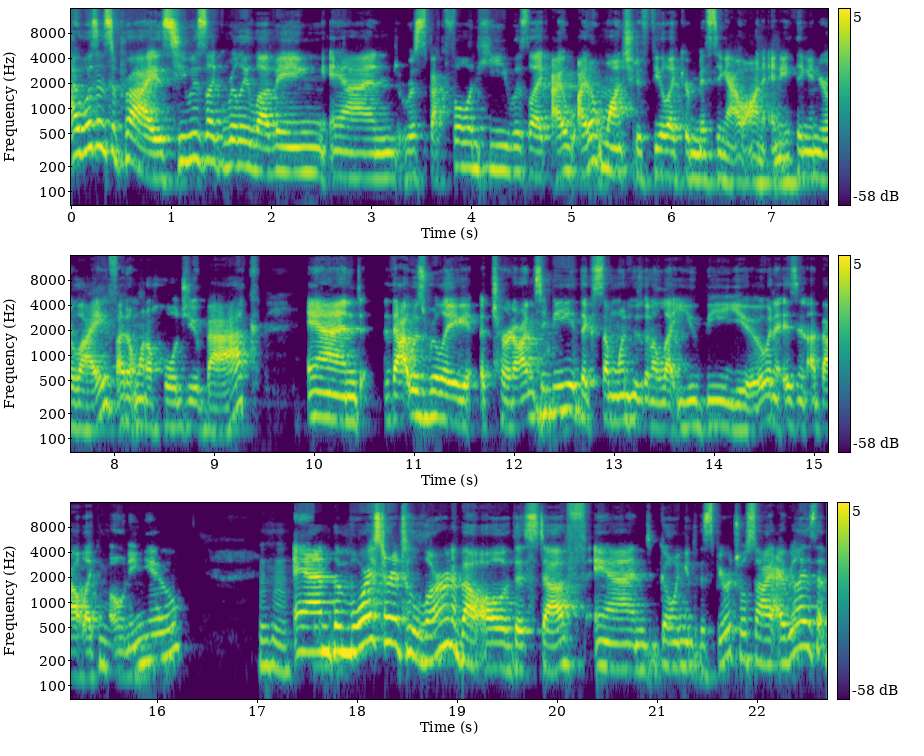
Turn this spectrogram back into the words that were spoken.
I wasn't surprised. He was like really loving and respectful. And he was like, I, I don't want you to feel like you're missing out on anything in your life. I don't want to hold you back. And that was really a turn on to me, like someone who's going to let you be you and it isn't about like owning you. Mm-hmm. And the more I started to learn about all of this stuff and going into the spiritual side, I realized that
